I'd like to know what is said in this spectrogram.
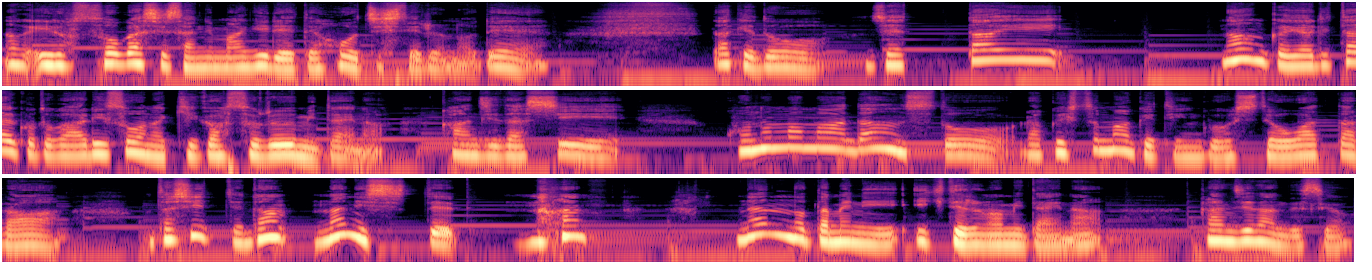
なんか忙しさに紛れて放置してるので、だけど、絶対、なんかやりたいことがありそうな気がするみたいな感じだし、このままダンスと楽室マーケティングをして終わったら、私って何、何して、何、何のために生きてるのみたいな感じなんですよ。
